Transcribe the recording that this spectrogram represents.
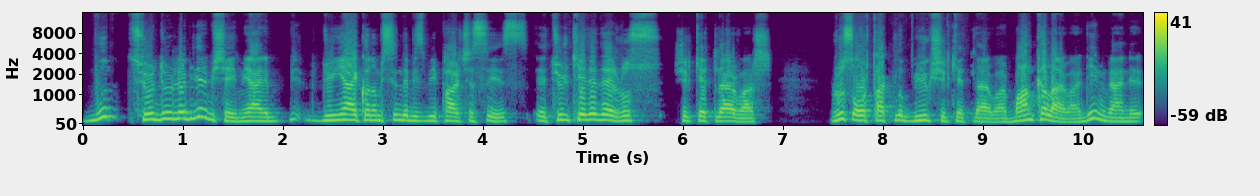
Bu sürdürülebilir bir şey mi? Yani dünya ekonomisinde biz bir parçasıyız. E, Türkiye'de de Rus şirketler var. Rus ortaklı büyük şirketler var. Bankalar var değil mi? Yani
